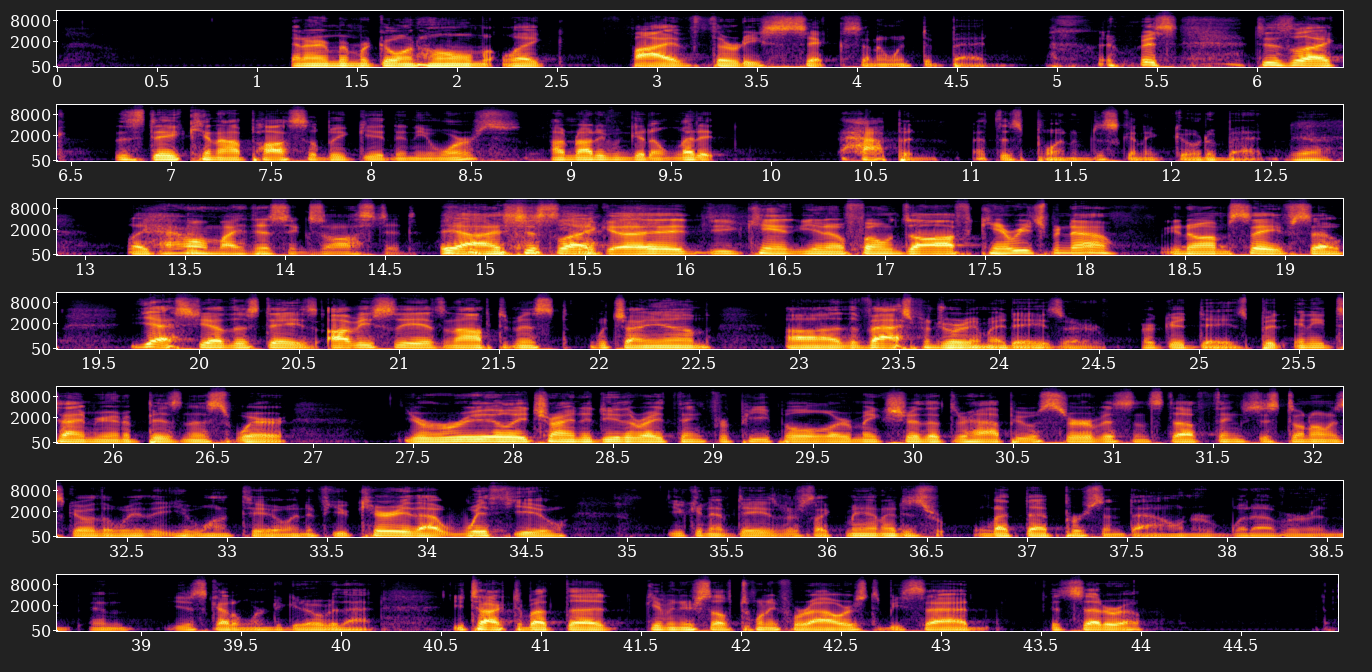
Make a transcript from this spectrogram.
And I remember going home at like 5:36 and I went to bed. it was just like this day cannot possibly get any worse. I'm not even going to let it happen at this point. I'm just going to go to bed. yeah. Like How am I this exhausted? yeah, it's just like uh, you can't, you know, phones off, can't reach me now. You know, I'm safe. So yes, you have those days. Obviously, as an optimist, which I am, uh, the vast majority of my days are are good days. But anytime you're in a business where you're really trying to do the right thing for people or make sure that they're happy with service and stuff, things just don't always go the way that you want to. And if you carry that with you, you can have days where it's like, man, I just let that person down or whatever, and and you just got to learn to get over that. You talked about the giving yourself 24 hours to be sad, etc.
